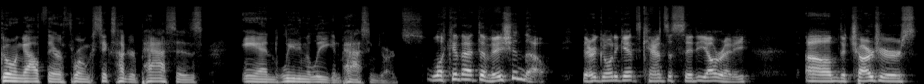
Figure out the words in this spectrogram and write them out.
going out there throwing 600 passes and leading the league in passing yards. Look at that division, though. They're going against Kansas City already. Um, the Chargers,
